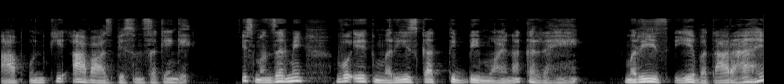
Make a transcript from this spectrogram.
آپ ان کی آواز بھی سن سکیں گے۔ اس منظر میں وہ ایک مریض کا طبی معائنہ کر رہے ہیں۔ مریض یہ بتا رہا ہے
